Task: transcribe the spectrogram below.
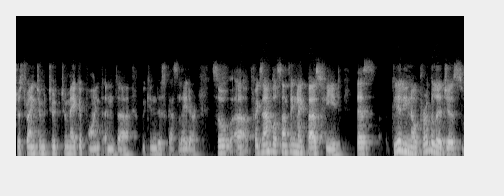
Just trying to to, to make a point and uh, we can discuss later. So uh, for example something like buzzfeed there's clearly no privileges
